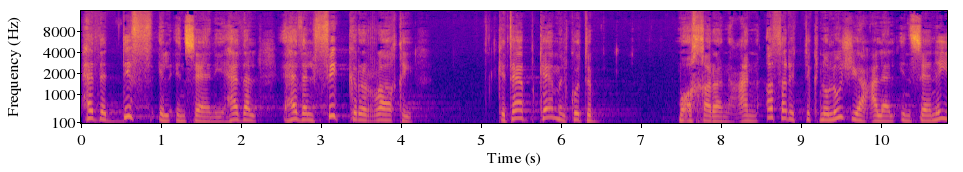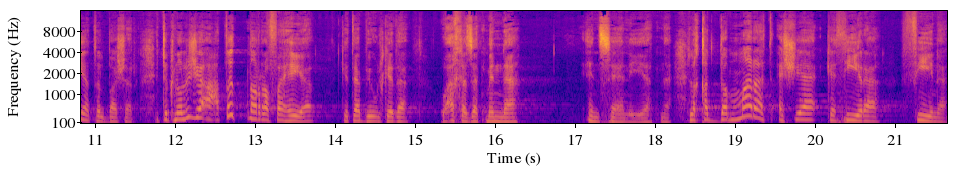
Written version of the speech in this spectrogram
هذا الدفء الإنساني هذا هذا الفكر الراقي. كتاب كامل كتب مؤخرا عن أثر التكنولوجيا على الإنسانية البشر. التكنولوجيا أعطتنا الرفاهية. كتاب بيقول كده وأخذت منا إنسانيتنا. لقد دمرت أشياء كثيرة فينا.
